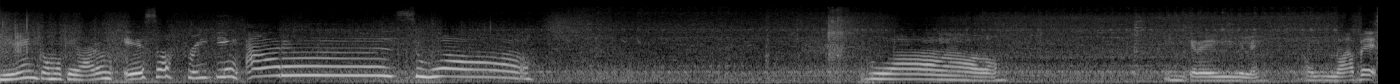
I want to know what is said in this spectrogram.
Miren cómo quedaron esos freaking aros. ¡Wow! ¡Wow! Increíble. I love it.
